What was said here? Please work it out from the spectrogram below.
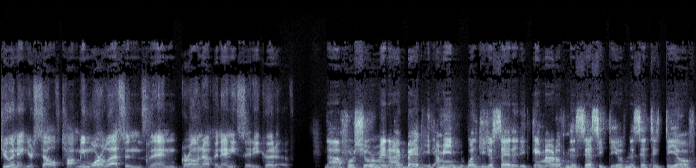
doing it yourself taught me more lessons than growing up in any city could have. Nah, for sure, man. I bet it. I mean, well, you just said it. It came out of necessity, of necessity of,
